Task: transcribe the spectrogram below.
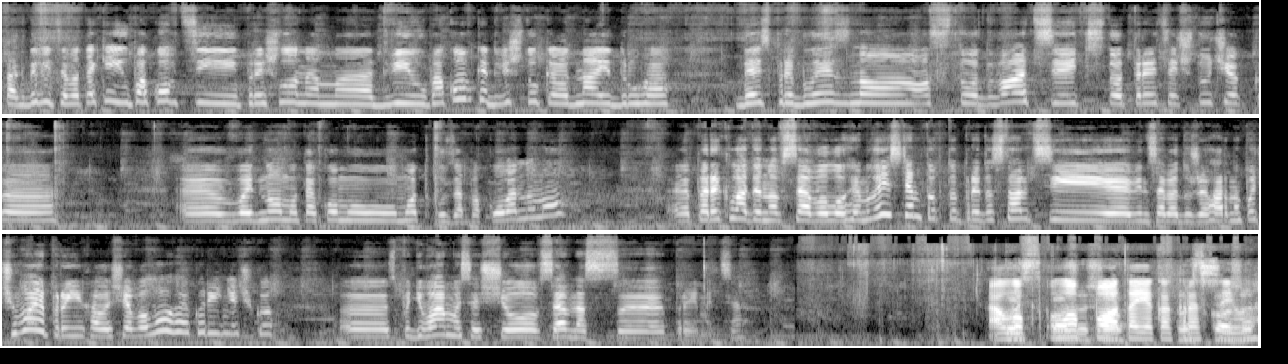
Так, дивіться, в такій упаковці прийшло нам е, дві упаковки, дві штуки, одна і друга. Десь приблизно 120-130 штучок е, е, в одному такому мотку запакованому. Перекладено все вологим листям, тобто при доставці він себе дуже гарно почуває. Приїхало ще вологе коріннячко. Сподіваємося, що все в нас прийметься. А лоп- скаже, лопата, що- яка хтось красива. скаже,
